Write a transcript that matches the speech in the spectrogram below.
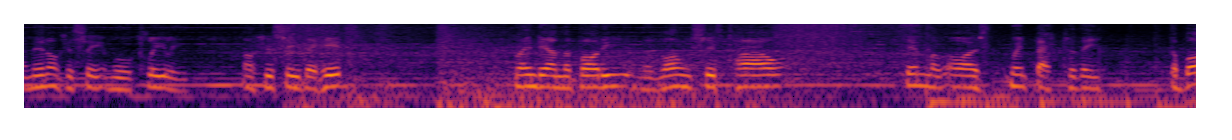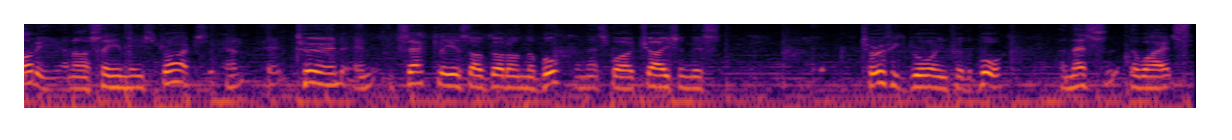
and then I could see it more clearly. I could see the head, ran down the body, and the long stiff tail. Then my eyes went back to the, the body and I seen these stripes and it turned and exactly as I've got on the book and that's why I've chosen this terrific drawing for the book and that's the way it's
